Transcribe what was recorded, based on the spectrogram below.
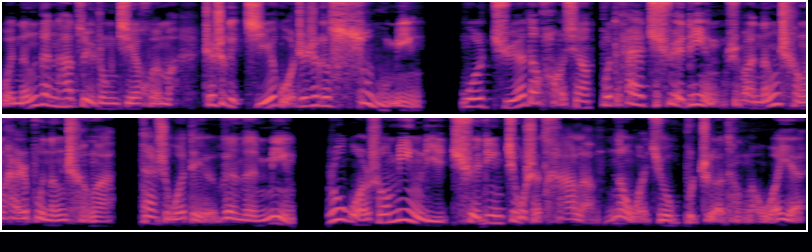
我能跟他最终结婚吗？这是个结果，这是个宿命。我觉得好像不太确定，是吧？能成还是不能成啊？但是我得问问命。如果说命里确定就是他了，那我就不折腾了，我也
